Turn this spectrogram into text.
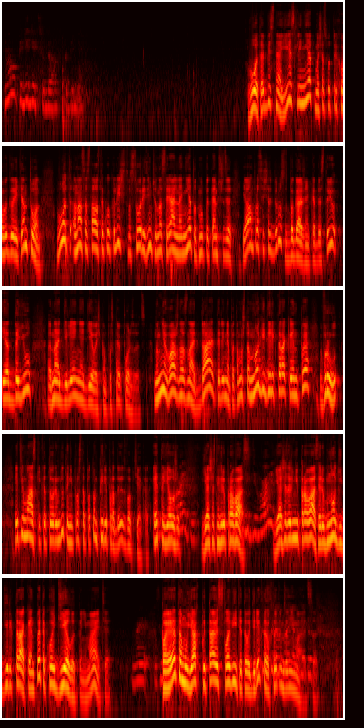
Ну, підійдіть сюди в кабінет. Вот, объясняю. Если нет, мы сейчас вот приходим, вы говорите, Антон, вот у нас осталось такое количество, сори, извините, у нас реально нет, вот мы пытаемся сделать. Я вам просто сейчас беру с багажника, достаю и отдаю на отделение девочкам, пускай пользуются. Но мне важно знать, да это или нет, потому что многие директора КНП врут. Эти маски, которые им дают, они просто потом перепродают в аптеках. Это я уже... Я сейчас не говорю про вас. Я сейчас говорю не про вас. Я говорю, многие директора КНП такое делают, понимаете? Поэтому я пытаюсь словить этого директора, кто этим занимается.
